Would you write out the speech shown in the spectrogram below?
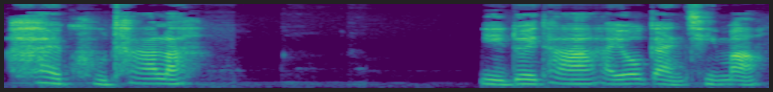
害苦他了。你对他还有感情吗？”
